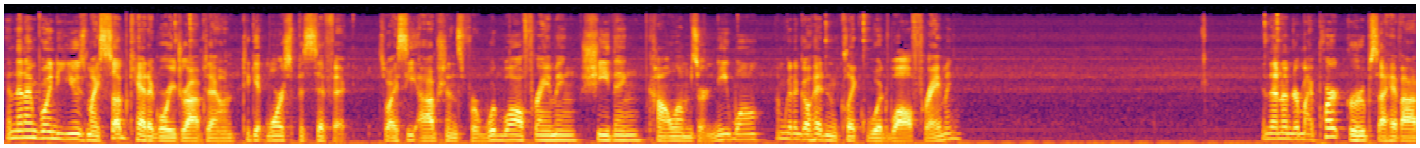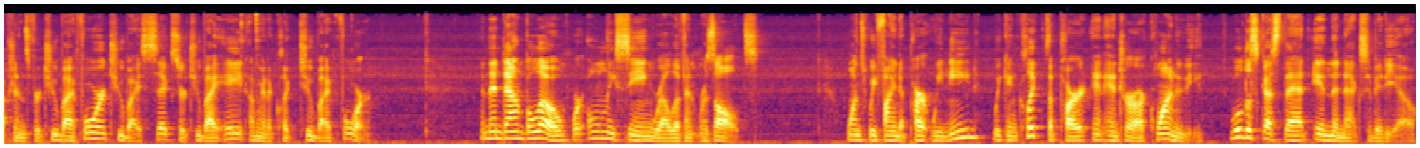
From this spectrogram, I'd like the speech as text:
And then I'm going to use my subcategory dropdown to get more specific. So I see options for wood wall framing, sheathing, columns, or knee wall. I'm going to go ahead and click wood wall framing. And then under my part groups, I have options for 2x4, 2x6, or 2x8. I'm going to click 2x4. And then down below, we're only seeing relevant results. Once we find a part we need, we can click the part and enter our quantity. We'll discuss that in the next video.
